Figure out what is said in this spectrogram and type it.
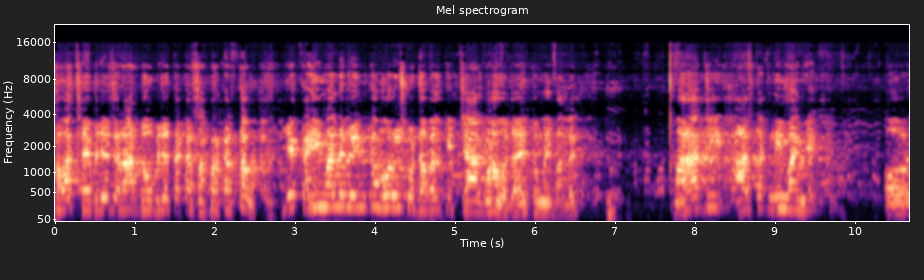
सवा छह बजे से रात दो बजे तक का सफ़र करता हूँ ये कहीं मान लो जो इनकम हो रही उसको डबल की चार गुना हो जाए तो मैं मान लो। महाराज जी आज तक नहीं मांगे और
